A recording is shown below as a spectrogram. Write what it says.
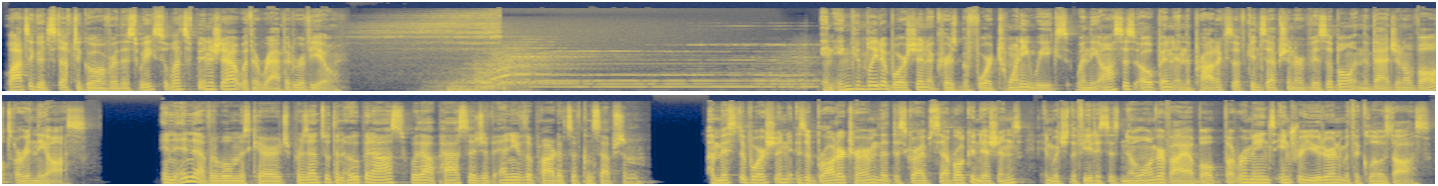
Lots of good stuff to go over this week, so let's finish out with a rapid review. An incomplete abortion occurs before 20 weeks when the os is open and the products of conception are visible in the vaginal vault or in the os. An inevitable miscarriage presents with an open os without passage of any of the products of conception. A missed abortion is a broader term that describes several conditions in which the fetus is no longer viable but remains intrauterine with a closed os.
